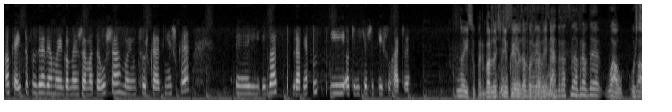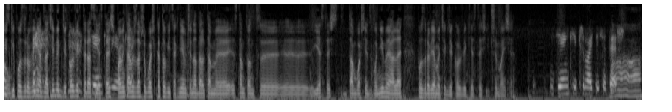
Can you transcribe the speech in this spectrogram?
Okej, to pozdrawiam mojego męża Mateusza, moją córkę Agnieszkę. Was pozdrawiam i oczywiście wszystkich słuchaczy. No i super, bardzo My Ci dziękujemy za pozdrowienia. Sandra, to naprawdę wow. Uściski, pozdrowienia dla Ciebie, gdziekolwiek teraz Dzięki jesteś. wielkie. Pamiętam, że zawsze byłaś w Katowicach. Nie wiem, czy nadal tam e, stamtąd e, e, jesteś, tam właśnie dzwonimy, ale pozdrawiamy Cię gdziekolwiek jesteś i trzymaj się. Dzięki, trzymajcie się też. Pa.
